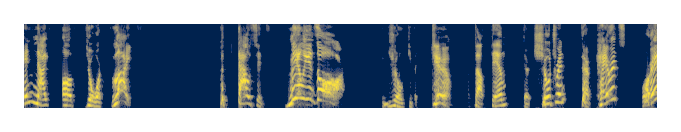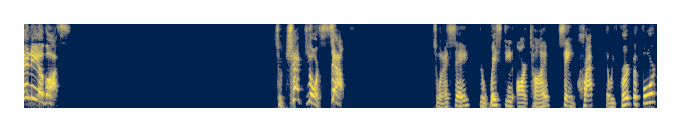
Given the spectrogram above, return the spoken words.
and night of your life. But thousands, millions are. And you don't give a damn about them, their children, their parents, or any of us. So check yourself. So when I say you're wasting our time saying crap that we've heard before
